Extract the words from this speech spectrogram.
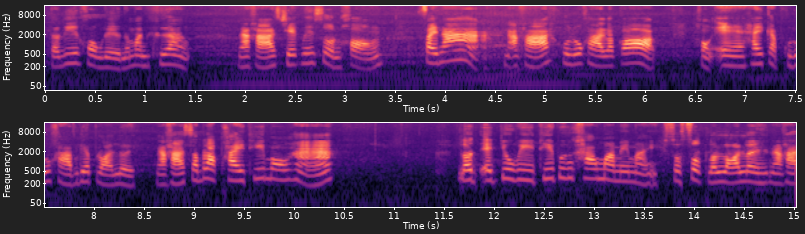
ตเตอรี่ของเหลวน้ำมันเครื่องนะคะ เช็คในส่วนของไฟหน้านะคะ คุณลูกค้าแล้วก็ ของแอร์ให้กับคุณลูกค้าเรียบร้อยเลยนะคะสำหรับใครที่มองหารถ SUV ที่เพิ่งเข้ามาใหม่ๆ สดๆ ร้อนๆ เลยนะคะ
